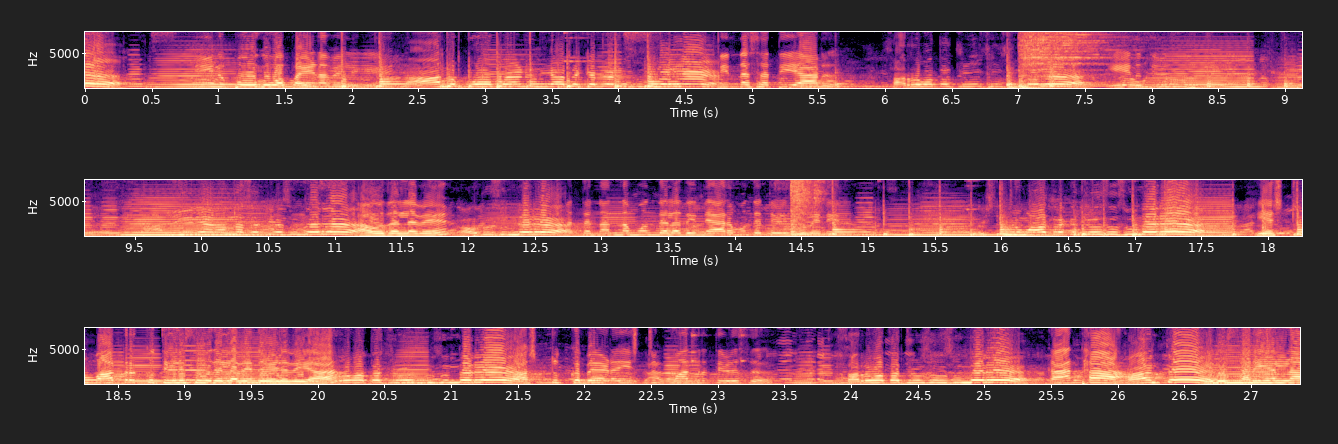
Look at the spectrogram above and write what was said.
ನೀನು ಹೋಗುವ ಪಯಣವೆಲ್ಲಿಗೆ? ನಾನು ಪೋಪಣ್ಣ ನಿಯಾತಕ್ಕೆ ಬೇಕು ಸುಂದರಿ? ನಿನ್ನ ಸತಿ ಯಾರು? ಸರ್ವತ ತಿಳಿಸು ಸುಂದರಿ. ಏನು ತಿಳಿಸುವುದಿಲ್ಲ. ನೀನೇ ನನ್ನ ಸತಿಯ ಸುಂದರಿ. ಹೌದಲ್ಲವೇ? ಹೌದು ಸುಂದರಿ. ಮತ್ತೆ ನನ್ನ ಮುಂದೆಲ್ಲ ಇನ್ಯಾರ ಮುಂದೆ ತಿಳಿಸುವೆ ನೀನು? ಇಷ್ಟು ಮಾತ್ರಕ್ಕೆ ತಿಳಿಸು ಸುಂದರಿ. ಎಷ್ಟು ಮಾತ್ರಕ್ಕೂ ತಿಳಿಸುವುದಿಲ್ಲವೆಂದು ಹೇಳುವೆಯಾ ಸರ್ವತ ತಿಳಿಸು ಸುಂದರಿ. ಅಷ್ಟಕ್ಕೆ ಬೇಡ ಇಷ್ಟು ಮಾತ್ರ ತಿಳಿಸು. ಸರ್ವತ ತಿಳಿಸು ಸುಂದರಿ. ಕಾಂತ. ಕಾಂತೆ. ಇದು ಸರಿಯಲ್ಲ.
